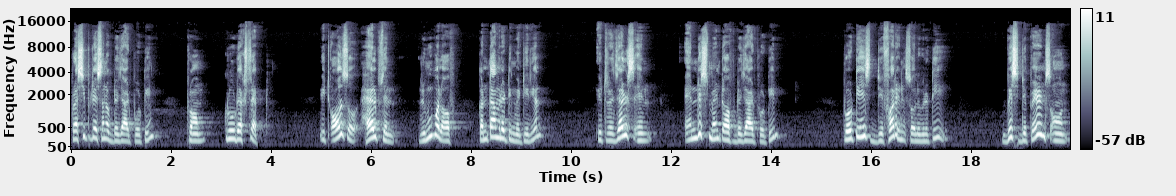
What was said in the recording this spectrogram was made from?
precipitation of desired protein from crude extract. It also helps in removal of contaminating material. It results in enrichment of desired protein. Proteins differ in solubility which depends on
